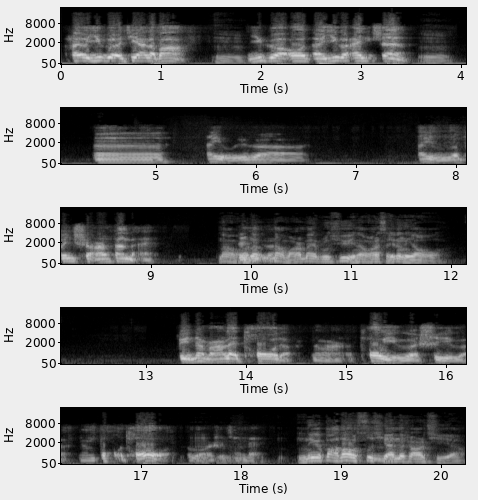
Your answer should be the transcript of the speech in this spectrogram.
还有一个 GL 八，嗯一个奥呃一个艾力绅，嗯嗯、还有一个，还有一个奔驰 R 三百。那玩意儿那玩意儿卖不出去，那玩意儿谁能要啊？对，那玩意儿来掏的，那玩意儿掏一个是一个，嗯，不好掏，主要是现在你那个霸道四千那是二七啊，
